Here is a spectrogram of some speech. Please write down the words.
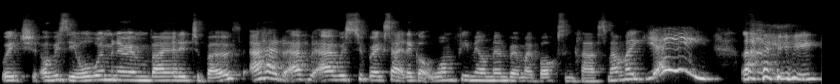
which obviously all women are invited to both. I had I, I was super excited. I got one female member in my boxing class, and I'm like, yay! Like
